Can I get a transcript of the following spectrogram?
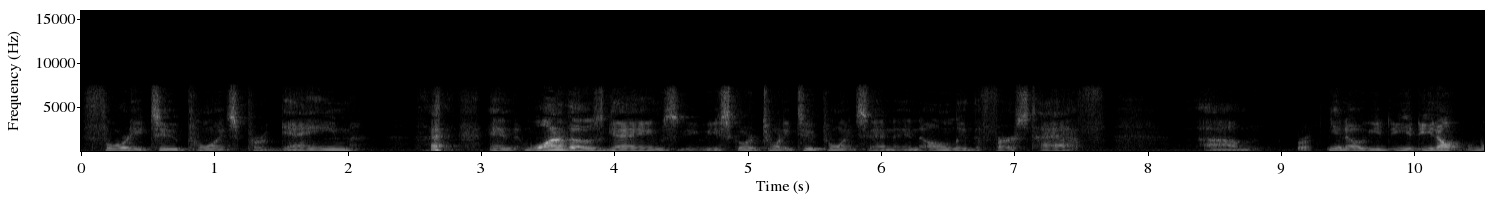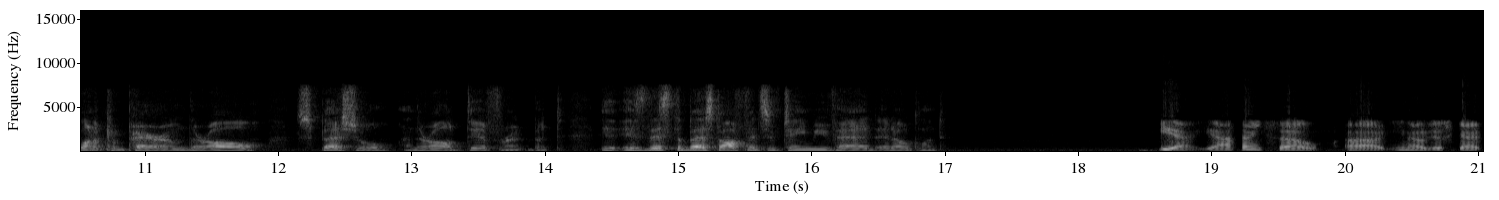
42 points per game. and one of those games, you scored 22 points in in only the first half. Um, you know, you, you you don't want to compare them. They're all special and they're all different. But is this the best offensive team you've had at Oakland? Yeah, yeah, I think so. Uh, you know, just got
